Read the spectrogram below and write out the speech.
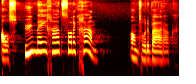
Als u meegaat, zal ik gaan, antwoordde Barak.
